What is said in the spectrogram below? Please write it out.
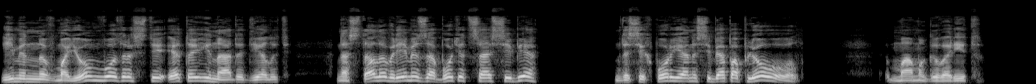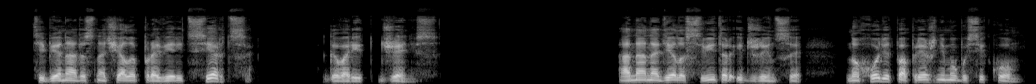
Именно в моем возрасте это и надо делать. Настало время заботиться о себе. До сих пор я на себя поплевывал. Мама говорит, тебе надо сначала проверить сердце, — говорит Дженнис. Она надела свитер и джинсы, но ходит по-прежнему босиком.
